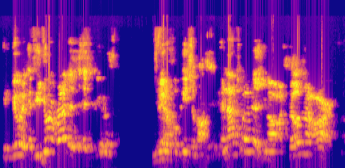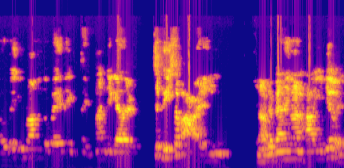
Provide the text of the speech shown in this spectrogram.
You can do it if you do it right. It's, it's beautiful beautiful piece of art. And that's what it is. You know, shows are art. You know, the way you run, the way they, they blend together, it's a piece of art. And, you know, depending on how you do it.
